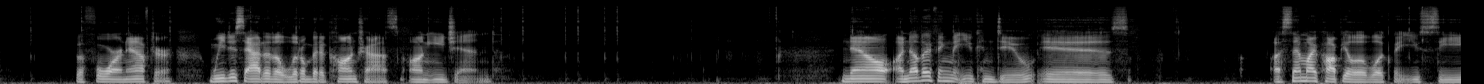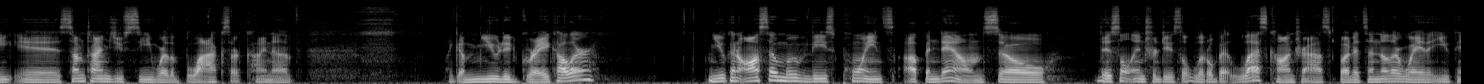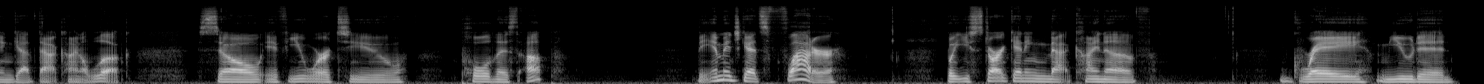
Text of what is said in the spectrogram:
before and after, we just added a little bit of contrast on each end. Now, another thing that you can do is a semi-popular look that you see is sometimes you see where the blacks are kind of like a muted gray color. You can also move these points up and down. So this will introduce a little bit less contrast, but it's another way that you can get that kind of look. So if you were to pull this up, the image gets flatter, but you start getting that kind of gray, muted,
